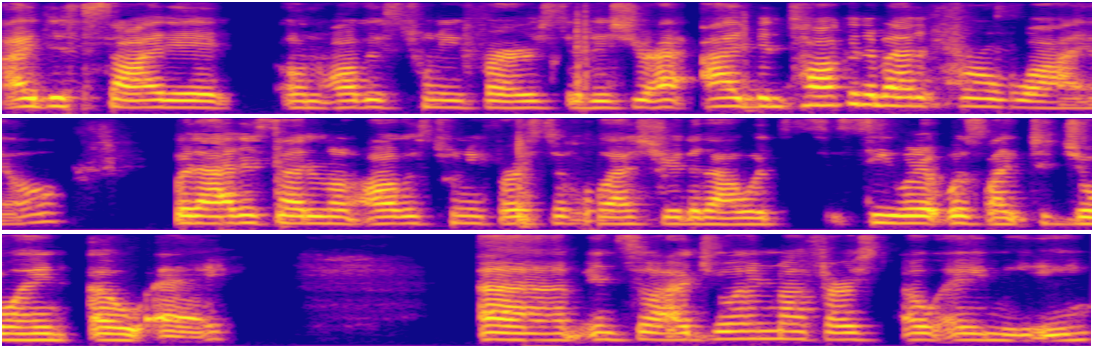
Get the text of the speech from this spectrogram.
I decided on August 21st of this year, I, I'd been talking about it for a while, but I decided on August 21st of last year that I would see what it was like to join OA. Um, and so I joined my first OA meeting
